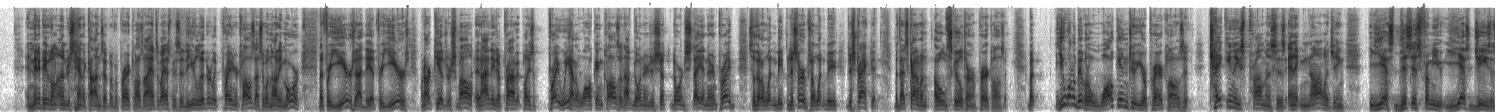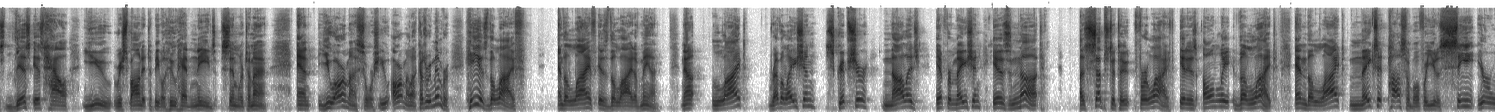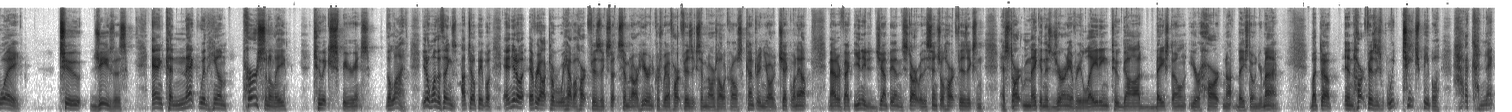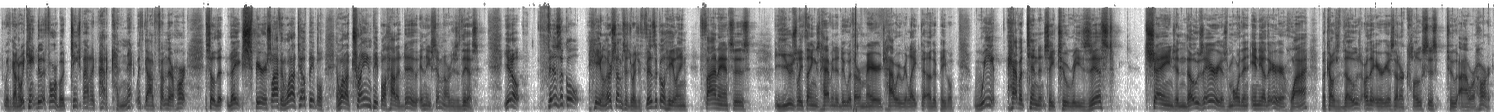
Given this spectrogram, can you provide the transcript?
and many people don't understand the concept of a prayer closet. I had somebody ask me, said, do you literally pray in your closet? I said, well, not anymore. But for years I did. For years, when our kids were small and I needed a private place to pray, we had a walk-in closet and I'd go in there and just shut the door and stay in there and pray so that I wouldn't be disturbed, so I wouldn't be distracted. But that's kind of an old school term, prayer closet. But you want to be able to walk into your prayer closet taking these promises and acknowledging Yes, this is from you. Yes, Jesus, this is how you responded to people who had needs similar to mine. And you are my source. You are my life. Because remember, He is the life, and the life is the light of men. Now, light, revelation, scripture, knowledge, information is not a substitute for life. It is only the light. And the light makes it possible for you to see your way to Jesus and connect with Him personally to experience the life. You know, one of the things I tell people, and you know, every October we have a heart physics seminar here, and of course we have heart physics seminars all across the country, and you ought to check one out. Matter of fact, you need to jump in and start with essential heart physics and, and start making this journey of relating to God based on your heart, not based on your mind. But uh, in heart physics, we teach people how to connect with God. And we can't do it for them, but teach people how to, how to connect with God from their heart so that they experience life. And what I tell people and what I train people how to do in these seminars is this. You know, physical healing, there's some situations, physical healing, finances, usually things having to do with our marriage, how we relate to other people. We have a tendency to resist change in those areas more than any other area. Why? Because those are the areas that are closest to our heart.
